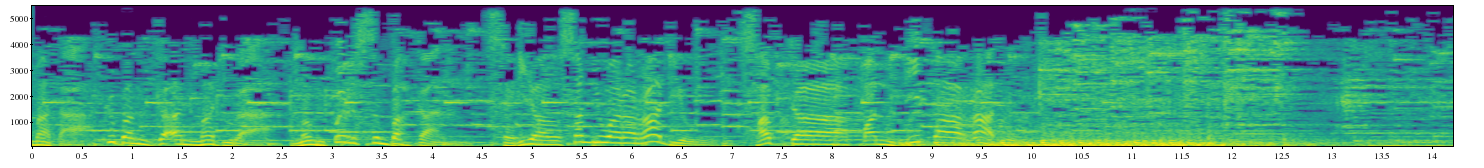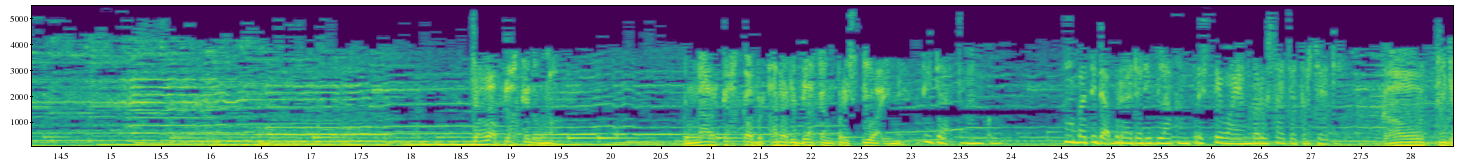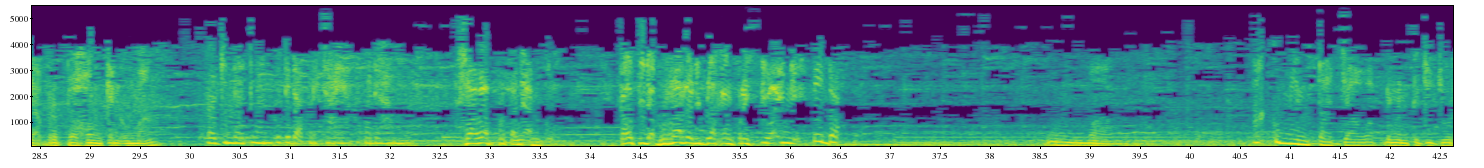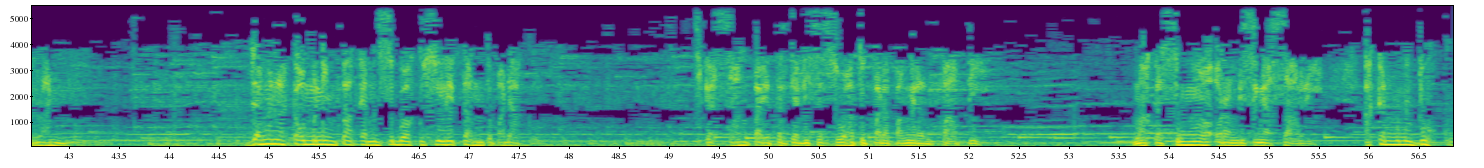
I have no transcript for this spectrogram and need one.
33 Karimata, Kebanggaan Madura, mempersembahkan serial Sandiwara Radio, Sabda Pandita Ratu. Jawablah, Ken Umang. Benarkah kau berada di belakang peristiwa ini? Tidak, Tuanku. Hamba tidak berada di belakang peristiwa yang baru saja terjadi. Kau tidak berbohong, Ken Umang? Baginda Tuanku tidak percaya kepada hamba. Jawab pertanyaanku. Kau tidak berada di belakang peristiwa ini? Tidak. Umang, aku minta jawab dengan kejujuranmu. Janganlah kau menimpakan sebuah kesulitan kepadaku. Jika sampai terjadi sesuatu pada Pangeran Pati, maka semua orang di Singasari akan menuduhku.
